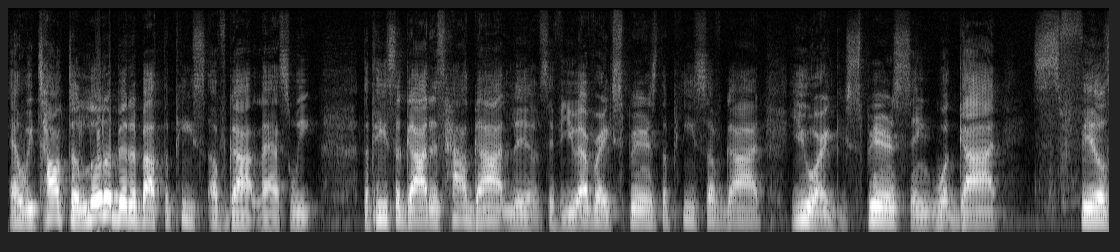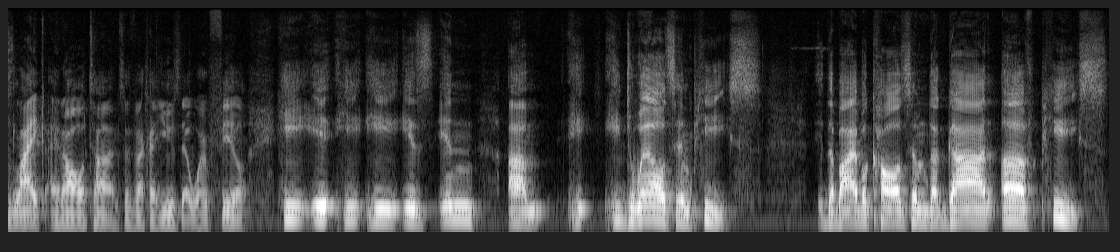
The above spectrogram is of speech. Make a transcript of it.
And we talked a little bit about the peace of God last week. The peace of God is how God lives. If you ever experience the peace of God, you are experiencing what God feels like at all times, if I can use that word feel. He, he, he is in, um, he, he dwells in peace. The Bible calls him the God of peace.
